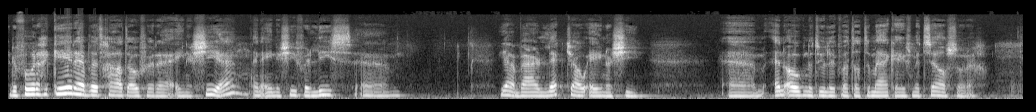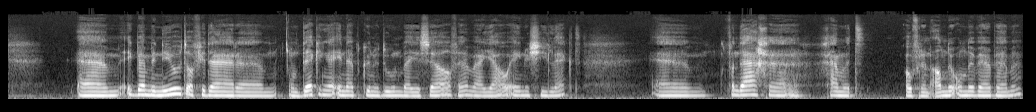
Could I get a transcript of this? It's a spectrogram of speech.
De vorige keer hebben we het gehad over uh, energie hè? en energieverlies. Uh, ja, waar lekt jouw energie? Um, en ook natuurlijk wat dat te maken heeft met zelfzorg. Um, ik ben benieuwd of je daar um, ontdekkingen in hebt kunnen doen bij jezelf, hè, waar jouw energie lekt. Um, vandaag uh, gaan we het over een ander onderwerp hebben.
